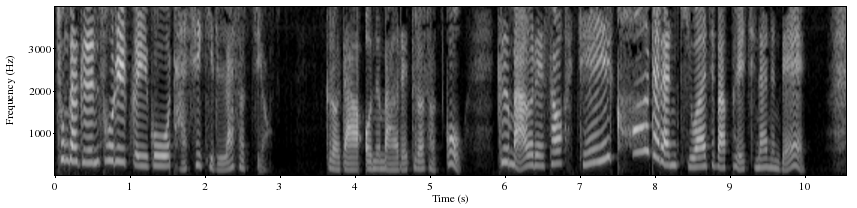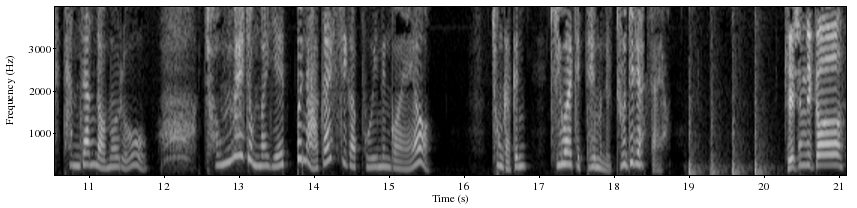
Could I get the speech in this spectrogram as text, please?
총각은 소를 끌고 다시 길을 나섰지요. 그러다 어느 마을에 들어섰고 그 마을에서 제일 커 다란 기와집 앞을 지나는데 담장 너머로 정말 정말 예쁜 아가씨가 보이는 거예요. 총각은 기와집 대문을 두드렸어요. 계십니까?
